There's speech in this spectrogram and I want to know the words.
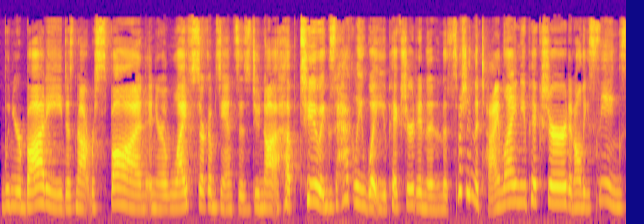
when your body does not respond and your life circumstances do not up to exactly what you pictured and then especially in the timeline you pictured and all these things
